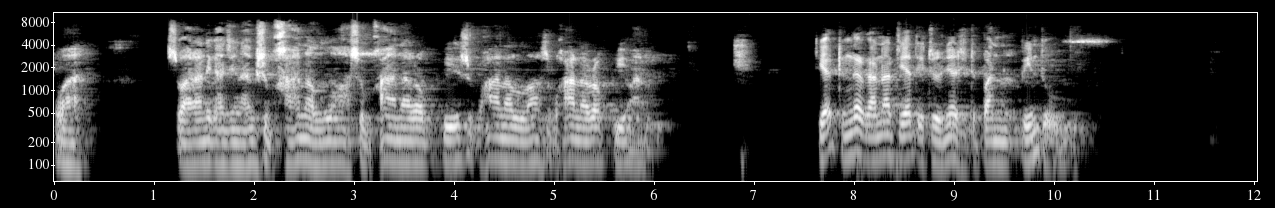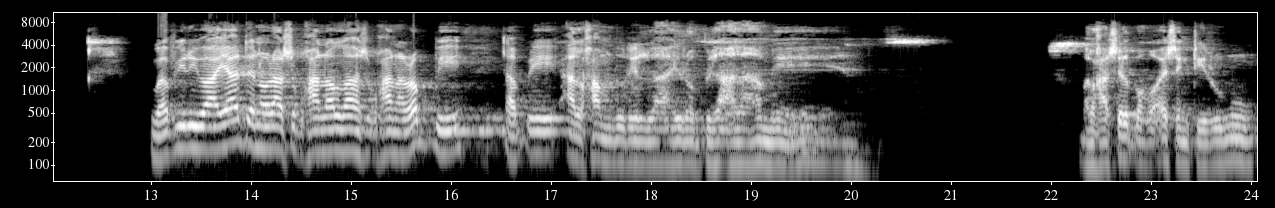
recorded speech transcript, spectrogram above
Wah. Suarane Kanjeng Nabi subhanallah, subhana rabbi, subhanallah, subhana rabbi. Dia dengar karena dia tidurnya di depan pintu. Wa fi riwayat ora subhanallah subhana rabbi tapi alhamdulillahi rabbil alamin. Walhasil pokoknya sing dirungu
